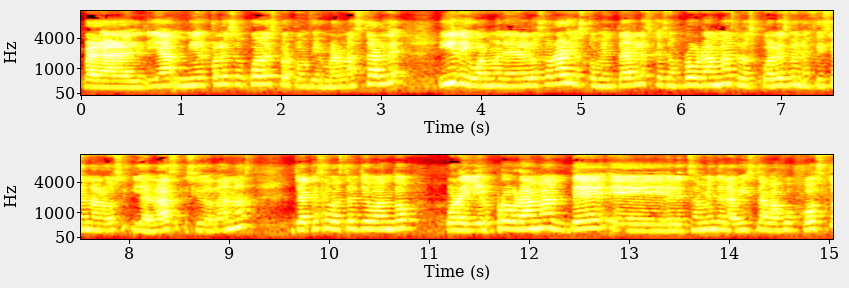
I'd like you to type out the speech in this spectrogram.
para el día miércoles o jueves por confirmar más tarde y de igual manera los horarios. Comentarles que son programas los cuales benefician a los y a las ciudadanas ya que se va a estar llevando por ahí el programa de eh, el examen de la vista a bajo costo.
